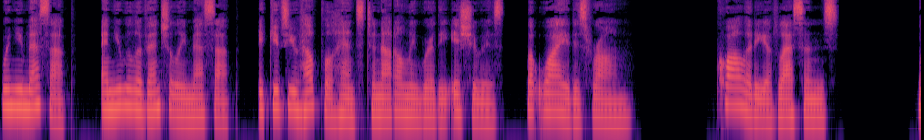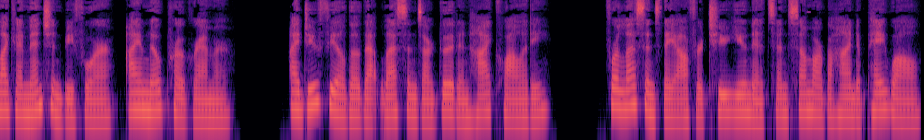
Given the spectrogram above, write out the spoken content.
When you mess up, and you will eventually mess up, it gives you helpful hints to not only where the issue is, but why it is wrong. Quality of lessons. Like I mentioned before, I am no programmer. I do feel though that lessons are good and high quality. For lessons, they offer two units and some are behind a paywall,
